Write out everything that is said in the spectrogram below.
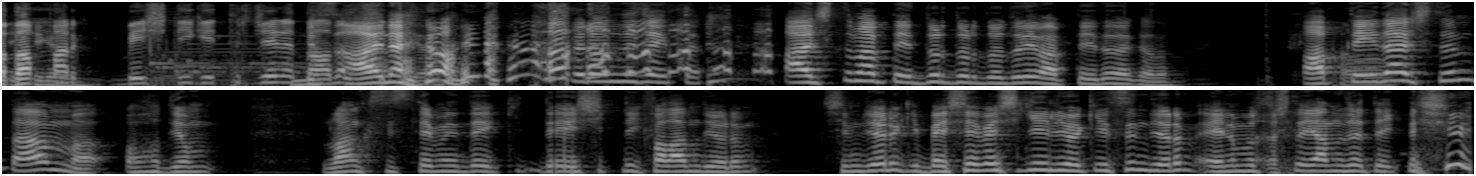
Adamlar beşliği getireceğine Biz daha da aynen ben onu diyecektim. Açtım update. Dur dur dur durayım update'e bakalım. Update'i Tamam. açtım tamam mı? Oh diyorum rank sisteminde değişiklik falan diyorum. Şimdi diyorum ki 5'e 5 geliyor kesin diyorum. Elmas işte yalnızca tekleşiyor.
